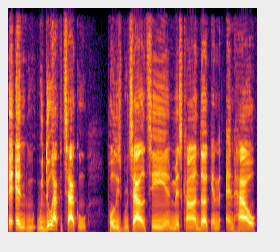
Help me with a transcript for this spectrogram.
and, and we do have to tackle police brutality and misconduct and, and how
